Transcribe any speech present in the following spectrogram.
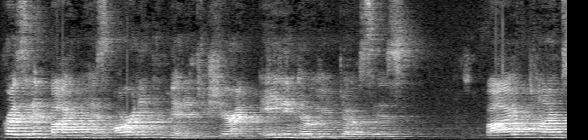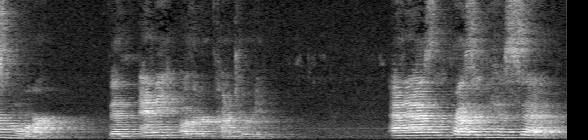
President Biden has already committed to sharing 80 million doses, five times more than any other country. And as the President has said,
